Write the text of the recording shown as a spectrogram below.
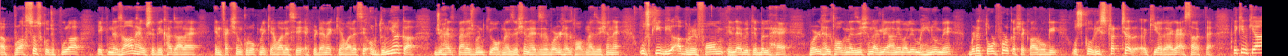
प्रोसेस को जो पूरा एक निज़ाम है, उसे देखा जा रहा है इन्फेक्शन को रोकने के हवाले से एपिडेमिक के हवाले से। और दुनिया का जो हेल्थ मैनेजमेंट की ऑर्गेनाइजेशन है, जैसे वर्ल्ड हेल्थ ऑर्गेनाइजेशन है, उसकी भी अब रिफॉर्म इनएविटेबल है। वर्ल्ड हेल्थ ऑर्गेनाइजेशन अगले आने वाले महीनों में बड़े तोड़फोड़ का शिकार होगी। उसको रिस्ट्रक्चर किया जाएगा, ऐसा लगता है। लेकिन क्या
